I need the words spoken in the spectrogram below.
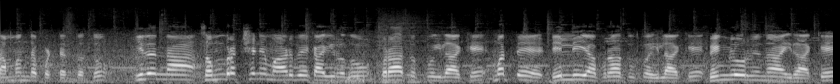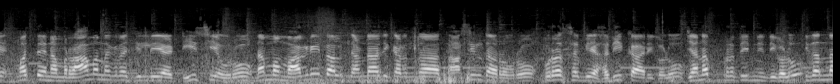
ಸಂಬಂಧಪಟ್ಟಂತದ್ದು ಇದನ್ನ ಸಂರಕ್ಷಣೆ ಮಾಡಬೇಕಾಗಿರೋದು ಪುರಾತತ್ವ ಇಲಾಖೆ, ಮತ್ತೆ ಡೆಲ್ಲಿಯ ಪುರಾತತ್ವ ಇಲಾಖೆ, ಬೆಂಗಳೂರಿನ ಇಲಾಖೆ, ಮತ್ತೆ ನಮ್ಮ ರಾಮನಗರ ಜಿಲ್ಲೆಯ ಡಿಸಿ ಅವರು, ನಮ್ಮ ಮಾಗಡಿ ತಾಲೂಕು ದಂಡಾಧಿಕಾರದ ತಹಸೀಲ್ದಾರ್ ಅವರು ಪುರಸಭೆಯ ಅಧಿಕಾರಿಗಳು, ಜನಪ್ರತಿನಿಧಿಗಳು ಇದನ್ನ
